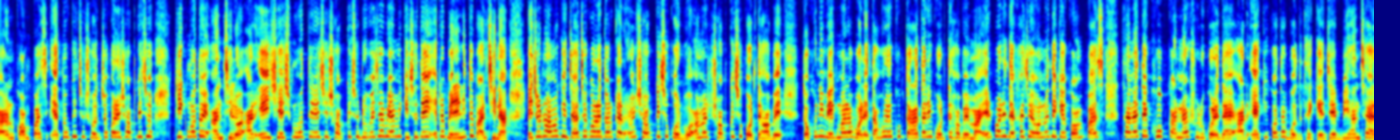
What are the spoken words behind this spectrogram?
কারণ কম্পাস এত কিছু সহ্য করে সব কিছু ঠিক মতোই আনছিল, আর এই শেষ মুহূর্তে এসে সব কিছু ডুবে যাবে, আমি কিছুতেই এটা মেনে নিতে পারছি না। এজন্য আমাকে যা যা করা দরকার আমি সব কিছু করব। আমার সব কিছু করতে হবে। তখনই মেঘমালা বলে, তাহলে খুব তাড়াতাড়ি করতে হবে, মা। এরপরে দেখা যায় অন্যদিকে কম্পাস থানাতে খুব কান্না শুরু করে দেয় আর একই কথা বলতে থাকে যে, বিহান স্যার,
